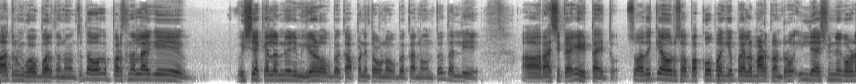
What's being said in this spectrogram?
ಬಾತ್ರೂಮ್ಗೆ ಹೋಗ್ಬಾರ್ದು ಅನ್ನೋವಂಥದ್ದು. ಅವಾಗ ಪರ್ಸ್ನಲ್ ಆಗಿ ವಿಷಯಕ್ಕೆಲ್ಲನೂ ನಿಮ್ಗೆ ಹೇಳಿ ಹೋಗ್ಬೇಕು, ಅಪ್ಪಣೆ ತೊಗೊಂಡು ಹೋಗ್ಬೇಕು ಅನ್ನೋವಂಥದ್ದು ಅಲ್ಲಿ ರಾಶಿಕಾಗೆ ಹಿಟ್ಟಾಯಿತು. ಸೊ ಅದಕ್ಕೆ ಅವರು ಸ್ವಲ್ಪ ಕೋಪ ಗೀಪ ಮಾಡ್ಕೊಂಡ್ರು. ಇಲ್ಲಿ ಅಶ್ವಿನಿ ಗೌಡ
